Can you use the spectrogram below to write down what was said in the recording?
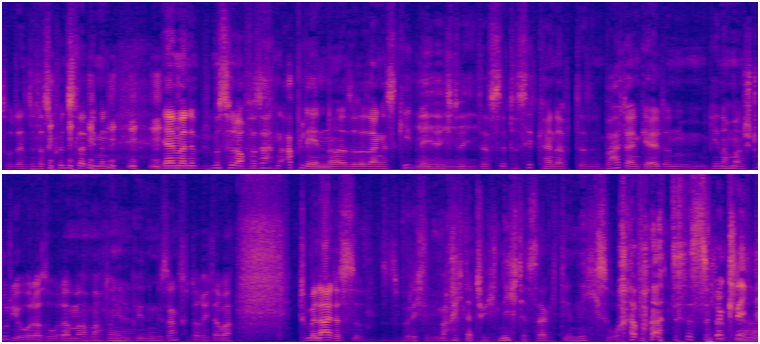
so, dann sind das Künstler, die man, ja, ich meine, musst du auch Sachen ablehnen, ne, also da sagen, es geht nicht, ich, ich, das interessiert keiner, das, behalt dein Geld und geh nochmal ins Studio oder so, oder mach, mach dann Ja. geh in den Gesangsunterricht, aber tut mir leid, das, das würde ich, mache ich natürlich nicht, das sage ich dir nicht so, aber das ist wirklich, klar.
